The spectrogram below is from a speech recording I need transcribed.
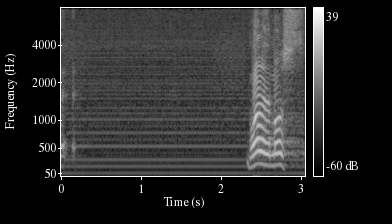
uh, one of the most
